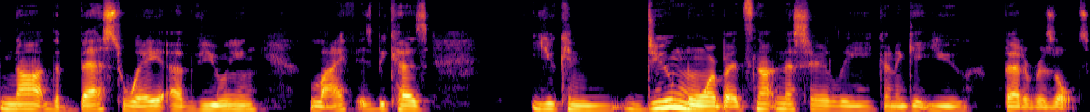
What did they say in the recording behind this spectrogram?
not the best way of viewing life is because you can do more, but it's not necessarily going to get you better results.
